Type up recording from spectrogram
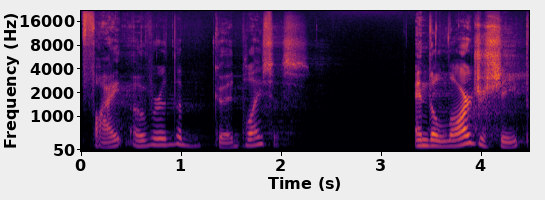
fight over the good places. And the larger sheep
